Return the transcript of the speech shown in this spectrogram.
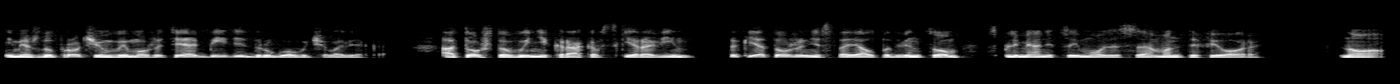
и, между прочим, вы можете обидеть другого человека. А то, что вы не краковский раввин, так я тоже не стоял под венцом с племянницей Мозеса Монтефиоре. Но...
